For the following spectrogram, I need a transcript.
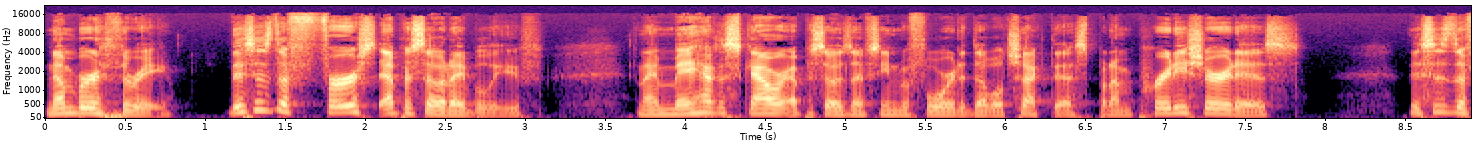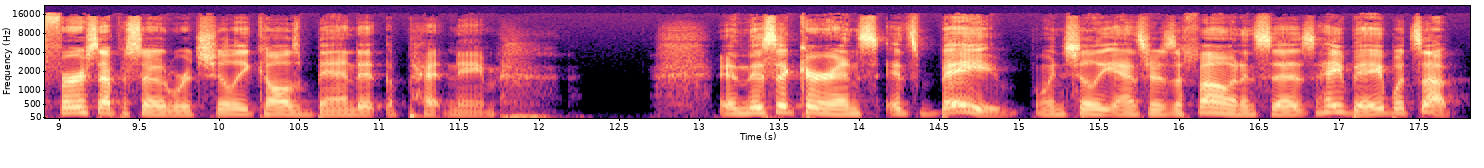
Number three. This is the first episode, I believe. And I may have to scour episodes I've seen before to double check this, but I'm pretty sure it is. This is the first episode where Chilli calls Bandit a pet name. In this occurrence, it's Babe when Chilli answers the phone and says, Hey, Babe, what's up?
